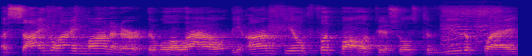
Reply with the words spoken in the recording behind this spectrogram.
a sideline monitor that will allow the on field football officials to view the play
